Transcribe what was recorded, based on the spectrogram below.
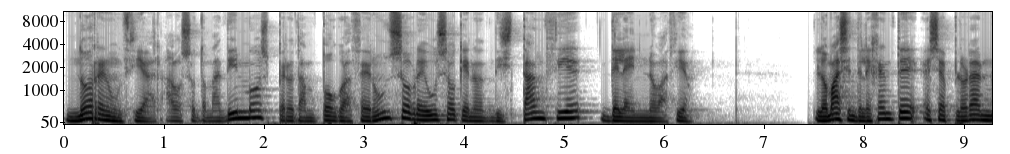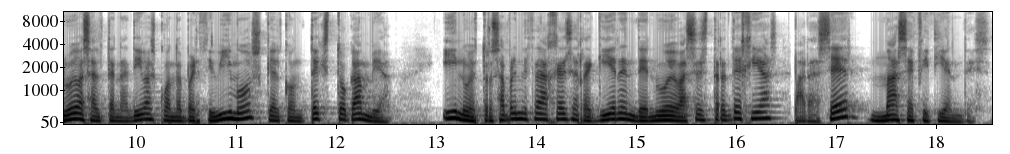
no renunciar a los automatismos, pero tampoco hacer un sobreuso que nos distancie de la innovación. Lo más inteligente es explorar nuevas alternativas cuando percibimos que el contexto cambia y nuestros aprendizajes requieren de nuevas estrategias para ser más eficientes.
